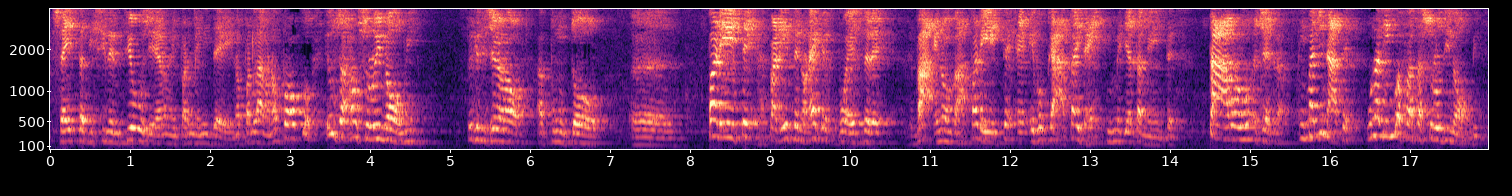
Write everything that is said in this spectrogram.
setta di silenziosi erano i Parmenidei, no? parlavano poco e usavano solo i nomi perché dicevano appunto eh, parete, parete non è che può essere va e non va, parete è evocata ed è immediatamente tavolo, eccetera. Immaginate una lingua fatta solo di nomi.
